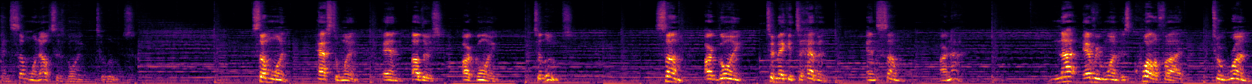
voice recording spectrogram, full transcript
and someone else is going to lose. Someone has to win and others are going to lose. Some are going to make it to heaven and some are not. Not everyone is qualified to run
